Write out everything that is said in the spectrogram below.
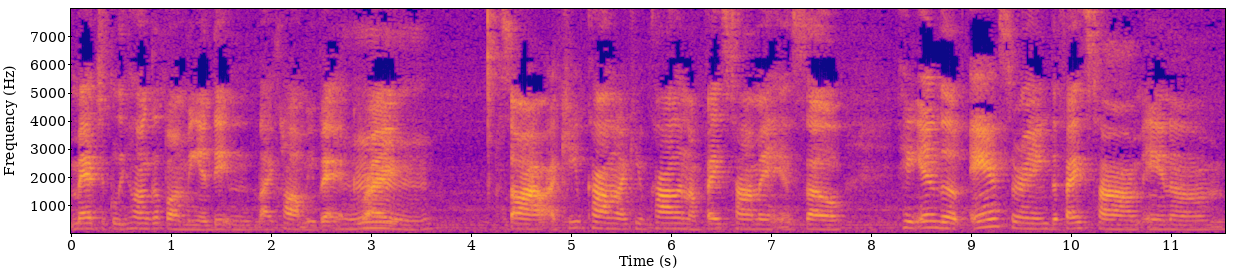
magically hung up on me and didn't like call me back, right? Mm. So I, I keep calling, I keep calling, I'm FaceTiming, and so he ended up answering the FaceTime, and um,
